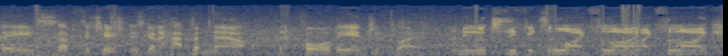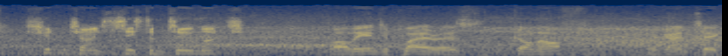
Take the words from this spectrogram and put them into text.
The substitution is going to happen now for the injured player. And he looks as if it's like for like, like for like. Shouldn't change the system too much. Well, the injured player has gone off. We're going to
